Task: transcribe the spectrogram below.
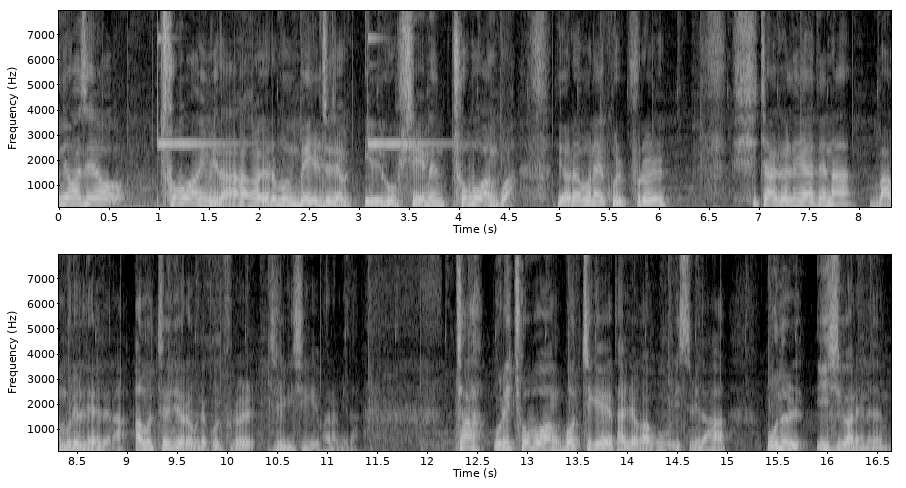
안녕하세요. 초보왕입니다. 여러분 매일 저녁 7시에는 초보왕과 여러분의 골프를 시작을 해야 되나 마무리를 해야 되나 아무튼 여러분의 골프를 즐기시기 바랍니다. 자, 우리 초보왕 멋지게 달려가고 있습니다. 오늘 이 시간에는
